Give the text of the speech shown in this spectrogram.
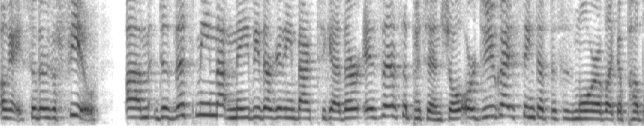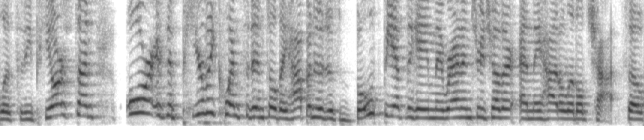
Okay, so there's a few. Um, does this mean that maybe they're getting back together? Is there a potential? Or do you guys think that this is more of like a publicity PR stunt? Or is it purely coincidental? They happen to just both be at the game, they ran into each other, and they had a little chat. So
